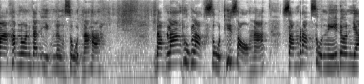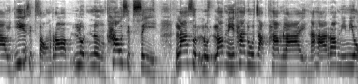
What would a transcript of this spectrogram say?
มาคำนวณกันอีก 1 สูตรนะคะ ดับล่างทุกหลักสูตรที่ 2 นะสำหรับสูตรนี้เดินยาว 22 รอบ หลุด 1 เข้า 14 ล่าสุดหลุดรอบนี้ถ้าดูจากไทม์ไลน์นะคะ รอบนี้มีโอ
